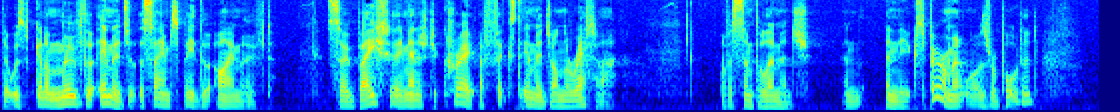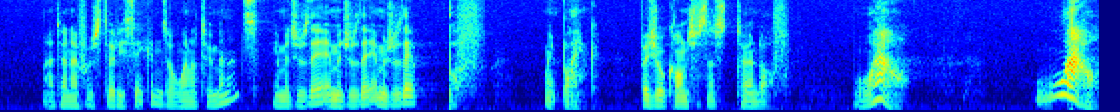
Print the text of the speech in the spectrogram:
that was going to move the image at the same speed that I moved. So basically, they managed to create a fixed image on the retina of a simple image. And in the experiment, what was reported, I don't know if it was 30 seconds or one or two minutes, image was there, image was there, image was there, poof, went blank. Visual consciousness turned off. Wow. Wow.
